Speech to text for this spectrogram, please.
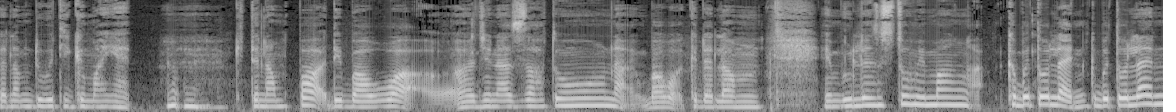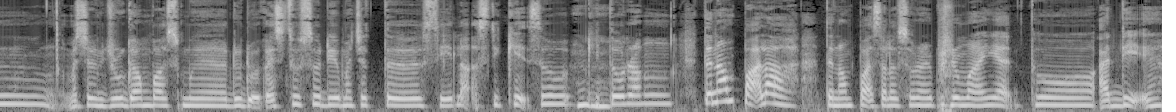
dalam 2 3 mayat. Mm-mm. Kita nampak dia bawa uh, jenazah tu nak bawa ke dalam ambulans tu memang kebetulan. Kebetulan macam jurugambar semua duduk kat situ so dia macam terselak sedikit so Mm-mm. kita orang ternampak lah. Ternampak salah seorang daripada mayat tu adik eh,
